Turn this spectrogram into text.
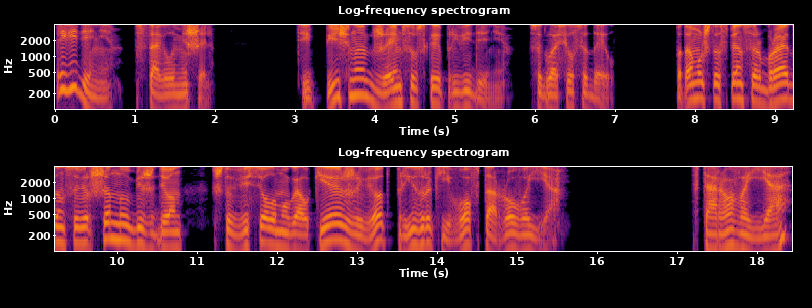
«Привидение», — вставила Мишель. «Типично джеймсовское привидение», — согласился Дейл. потому что Спенсер Брайден совершенно убежден, что в веселом уголке живет призрак его второго «я». «Второго «я»?»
